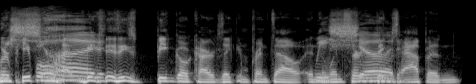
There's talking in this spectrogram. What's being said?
where We people have these bingo cards they can print out, and We when certain things happen,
